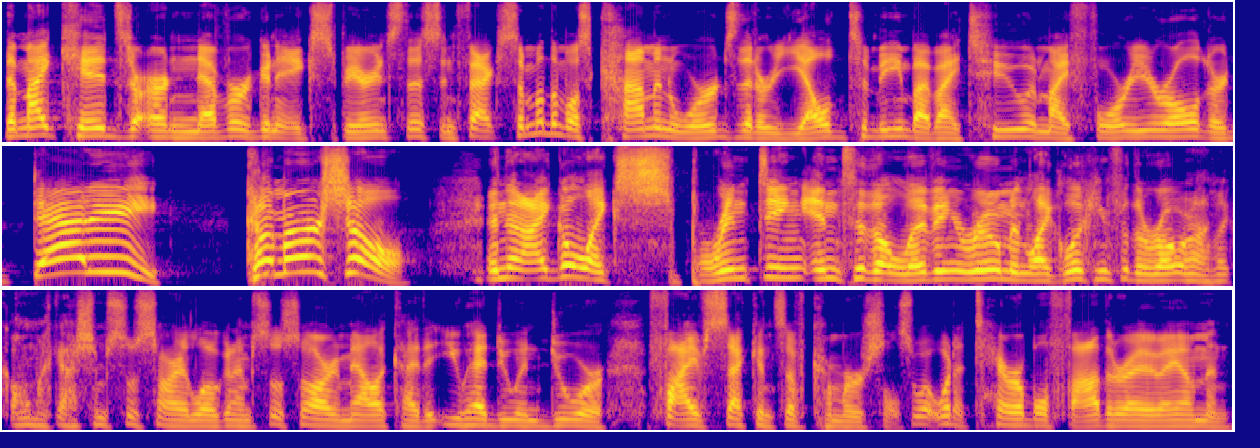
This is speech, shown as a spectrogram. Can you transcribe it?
that my kids are never going to experience this. In fact, some of the most common words that are yelled to me by my two and my four year old are Daddy, commercial. And then I go like sprinting into the living room and like looking for the remote. And I'm like, oh my gosh, I'm so sorry, Logan. I'm so sorry, Malachi, that you had to endure five seconds of commercials. What, what a terrible father I am. And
